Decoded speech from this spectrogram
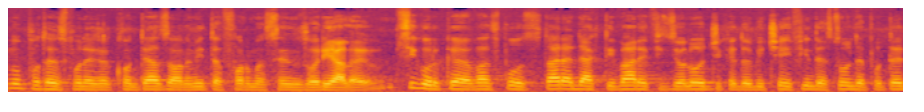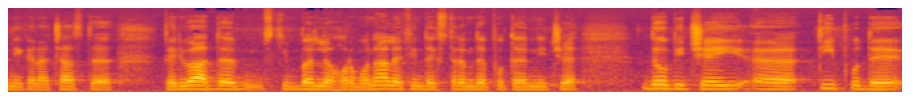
nu putem spune că contează o anumită formă senzorială. Sigur că, v-am spus, starea de activare fiziologică, de obicei fiind destul de puternică în această perioadă, schimbările hormonale fiind extrem de puternice, de obicei uh, tipul de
